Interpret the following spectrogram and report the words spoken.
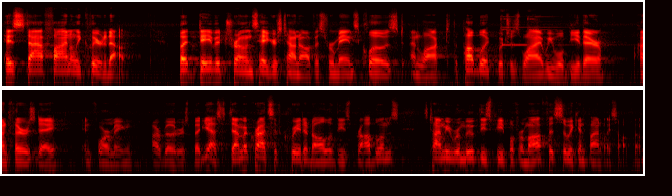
His staff finally cleared it out. But David Trone's Hagerstown office remains closed and locked to the public, which is why we will be there on Thursday informing our voters. But yes, Democrats have created all of these problems. It's time we remove these people from office so we can finally solve them.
